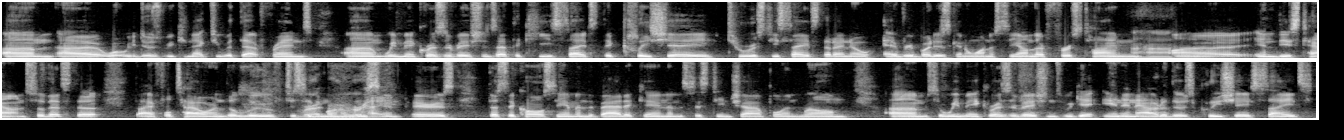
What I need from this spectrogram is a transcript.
um, uh, what we do is we connect you with that friend. Um, we make reservations at the key sites, the cliche touristy sites that I know everybody's going to want to see on their first time Uh-huh. uh, in these towns. So that's the, the Eiffel Tower and the Louvre to see Right, the Mona Lisa right. in Paris. That's the Colosseum in the Vatican and the Sistine Chapel in Rome. Um, so we make reservations. We get in and out of those cliche sites,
